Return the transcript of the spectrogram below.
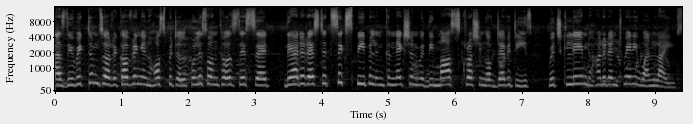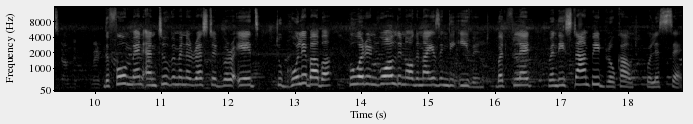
As the victims are recovering in hospital, police on Thursday said they had arrested six people in connection with the mass crushing of devotees, which claimed 121 lives. The four men and two women arrested were aides to Bhole Baba, who were involved in organizing the event, but fled when the stampede broke out, police said.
